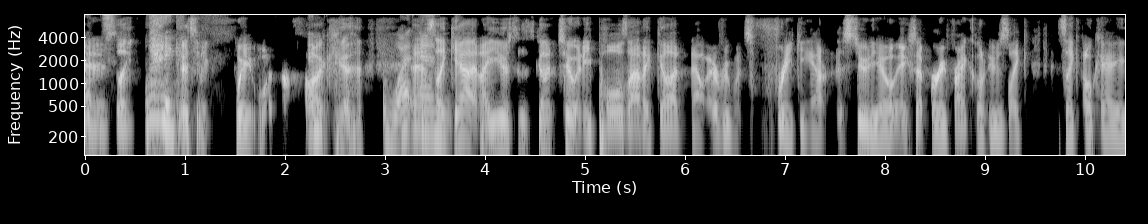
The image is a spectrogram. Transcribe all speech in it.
And it's like, like it's like, wait, what the fuck? what? and it's like, yeah, and I used this gun too. And he pulls out a gun. Now everyone's freaking out in the studio, except Murray Franklin, who's like, it's like, okay,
